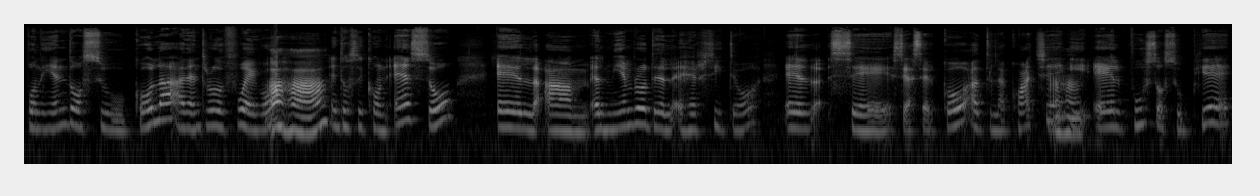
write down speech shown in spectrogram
poniendo su cola adentro del fuego. Ajá. Entonces con eso, el, am, el miembro del ejército, él se, se acercó al tlacuache Ajá. y él puso su pie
